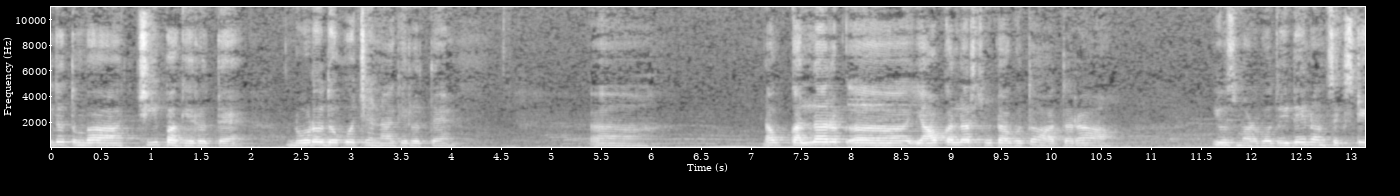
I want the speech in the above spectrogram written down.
ಇದು ತುಂಬ ಚೀಪಾಗಿರುತ್ತೆ ನೋಡೋದಕ್ಕೂ ಚೆನ್ನಾಗಿರುತ್ತೆ. ನಾವು ಕಲ್ಲರ್ ಯಾವ ಕಲ್ಲರ್ ಸೂಟ್ ಆಗುತ್ತೋ ಆ ಥರ ಯೂಸ್ ಮಾಡ್ಬೋದು. ಇದೇನೊಂದು ಸಿಕ್ಸ್ಟಿ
